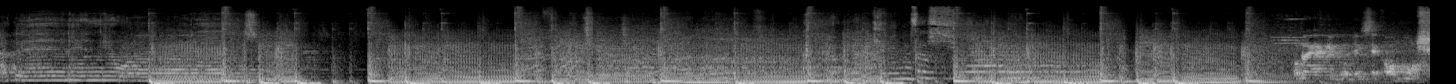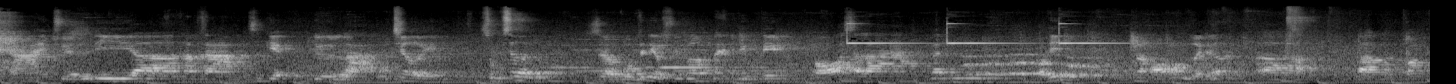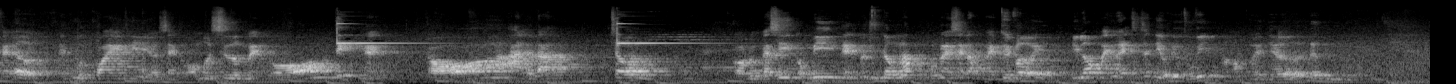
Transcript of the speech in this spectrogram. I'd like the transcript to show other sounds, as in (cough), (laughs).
hôm nay thì bọn mình sẽ có một cái chuyến đi uh, tham gia một sự kiện như là vui chơi súng sơn. Giờ gồm rất nhiều streamer. Này mình tìm có Sala, Ngân, có Hit và có mọi người nữa. Ờ, và còn cái ở khu vực quay thì ờ, sẽ có Mờ Sương này, có Tích này, có An Châu còn đội ca sĩ có Min này nói chung đông lắm. Hôm nay sẽ là một ngày tuyệt vời. Vlog này hết rất nhiều điều thú vị mà mọi người nhớ đừng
